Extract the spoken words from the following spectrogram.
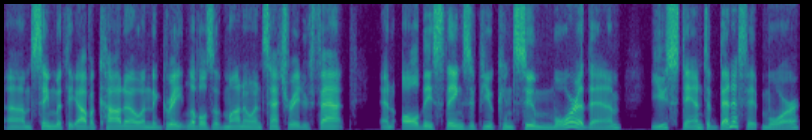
Um, same with the avocado and the great levels of monounsaturated fat and all these things. If you consume more of them, you stand to benefit more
